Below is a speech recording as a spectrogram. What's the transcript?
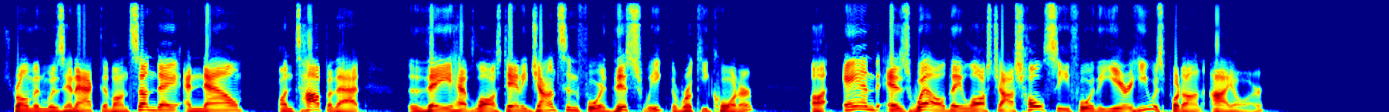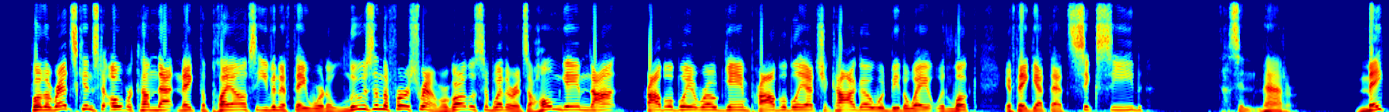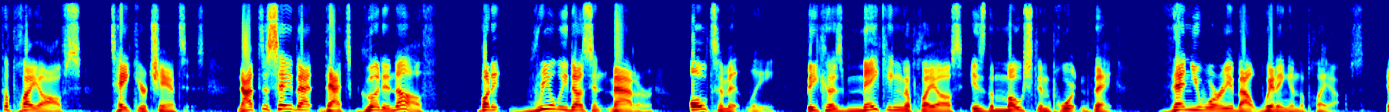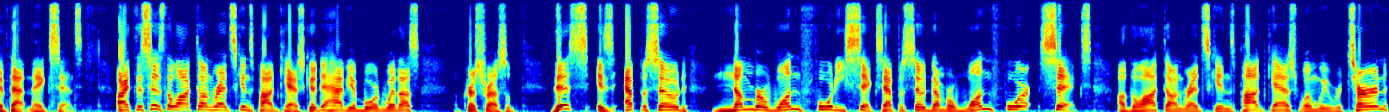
Stroman was inactive on Sunday. And now, on top of that, they have lost Danny Johnson for this week, the rookie corner. Uh, and as well, they lost Josh Holsey for the year. He was put on IR for the Redskins to overcome that, make the playoffs, even if they were to lose in the first round, regardless of whether it's a home game, not probably a road game, probably at Chicago would be the way it would look if they get that six seed. It doesn't matter. Make the playoffs, take your chances. Not to say that that's good enough, but it really doesn't matter ultimately because making the playoffs is the most important thing. Then you worry about winning in the playoffs, if that makes sense. All right, this is the Locked On Redskins podcast. Good to have you aboard with us. I'm Chris Russell. This is episode number 146, episode number 146 of the Locked On Redskins podcast. When we return,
